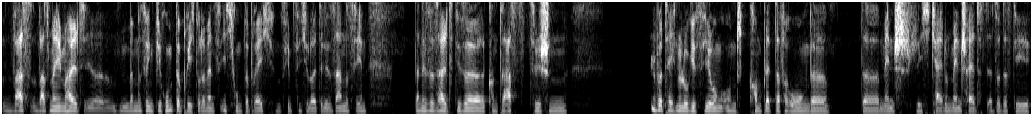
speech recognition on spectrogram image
was, was man eben halt, äh, wenn man es irgendwie runterbricht oder wenn es ich runterbreche, es gibt sicher Leute, die das anders sehen, dann ist es halt dieser Kontrast zwischen Übertechnologisierung und kompletter Verrohung der, der Menschlichkeit und Menschheit. Also, dass die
